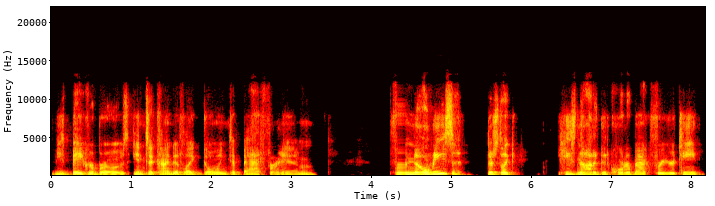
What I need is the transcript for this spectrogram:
these Baker bros, into kind of like going to bat for him for no reason. There's like, he's not a good quarterback for your team.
